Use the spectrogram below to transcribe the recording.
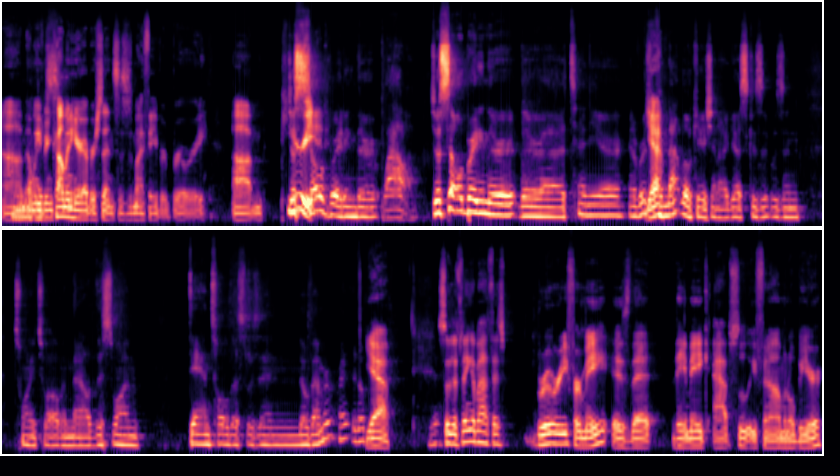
um, and we've been coming here ever since. This is my favorite brewery. Um, Just period. celebrating their wow. Just celebrating their their uh, 10 year anniversary Yeah. from that location, I guess, because it was in 2012, and now this one, Dan told us was in November, right? Yeah. Yeah. So the thing about this brewery for me is that they make absolutely phenomenal beer,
